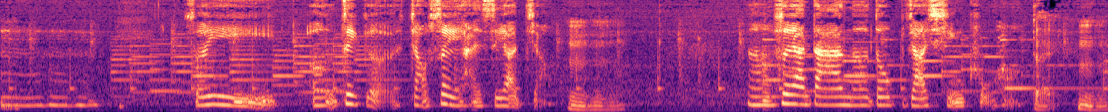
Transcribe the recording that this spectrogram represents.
嗯哼哼。所以，嗯，这个缴税还是要缴。嗯嗯。嗯，虽然大家呢都比较辛苦哈。对，嗯。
